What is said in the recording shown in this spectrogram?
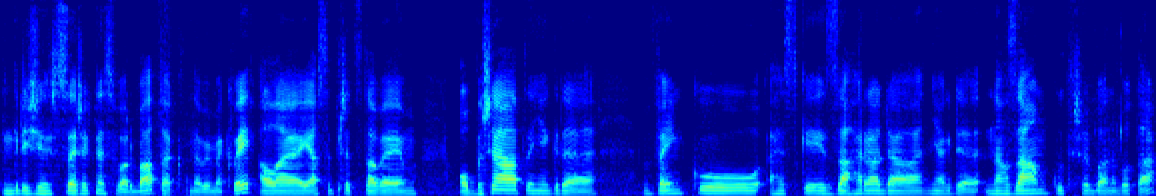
když se řekne svatba, tak nevím jak vy, ale já si představím obřád někde venku, hezky zahrada, někde na zámku třeba nebo tak.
